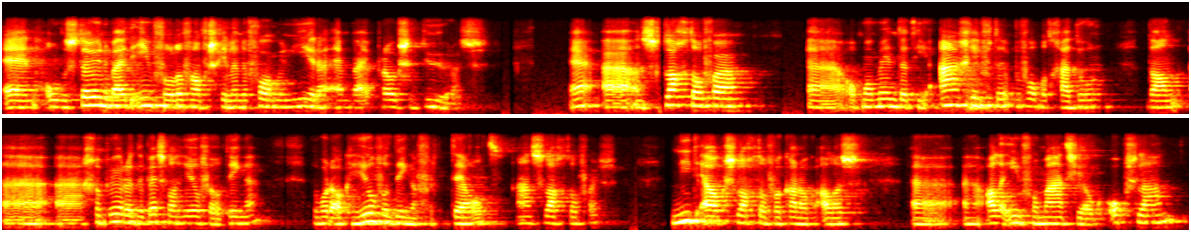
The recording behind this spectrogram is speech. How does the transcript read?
en ondersteunen bij het invullen van verschillende formulieren en bij procedures. uh, een slachtoffer, uh, op het moment dat hij aangifte bijvoorbeeld gaat doen, dan gebeuren er best wel heel veel dingen. Er worden ook heel veel dingen verteld aan slachtoffers. Niet elk slachtoffer kan ook alles alle informatie ook opslaan,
